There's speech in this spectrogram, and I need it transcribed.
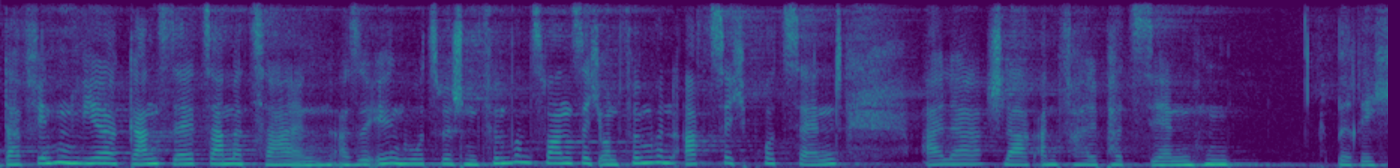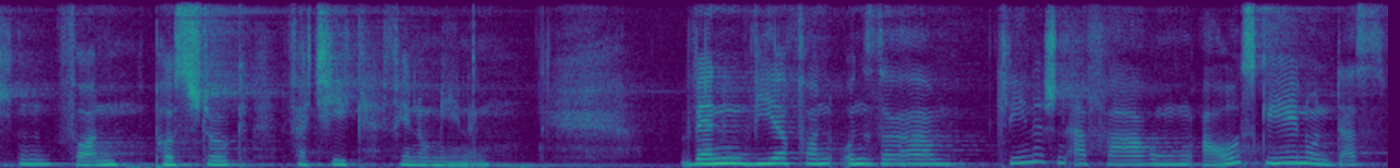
da finden wir ganz seltsame Zahlen. Also irgendwo zwischen 25 und 85 Prozent aller Schlaganfallpatienten berichten von Poststock-Fatigue-Phänomenen. Wenn wir von unserer klinischen Erfahrung ausgehen, und das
